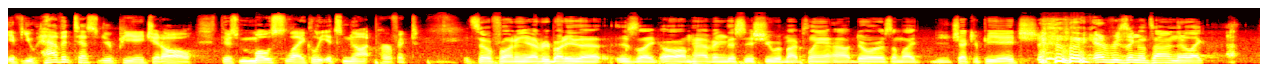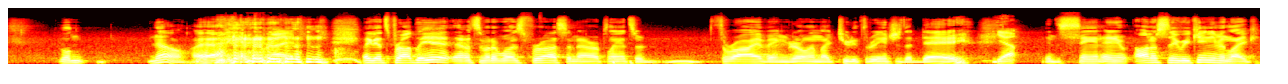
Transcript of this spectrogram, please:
If you haven't tested your pH at all, there's most likely it's not perfect. It's so funny. Everybody that is like, "Oh, I'm having this issue with my plant outdoors," I'm like, you check your pH?" like every single time, they're like, "Uh, "Well, no, I haven't." like that's probably it. That's what it was for us, and now our plants are thriving, growing like two to three inches a day. Yeah. Insane. And it- honestly, we can't even like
